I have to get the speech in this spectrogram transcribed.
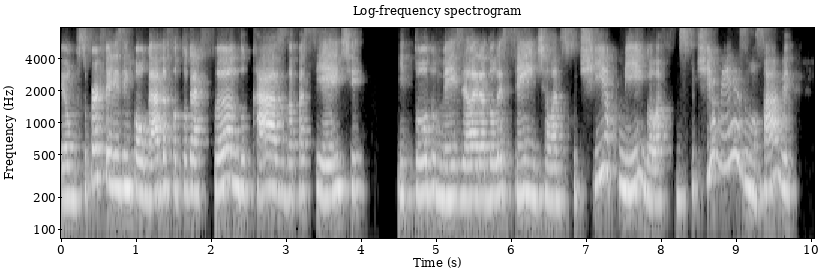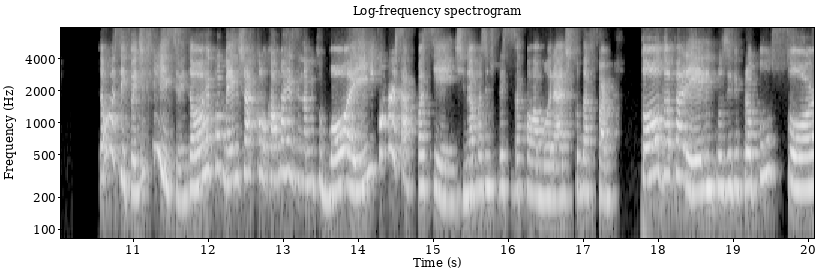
eu super feliz, empolgada, fotografando o caso da paciente e todo mês ela era adolescente, ela discutia comigo, ela discutia mesmo, sabe? Então, assim, foi difícil. Então, eu recomendo já colocar uma resina muito boa aí e conversar com o paciente, né? O paciente precisa colaborar de toda forma. Todo aparelho, inclusive propulsor,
